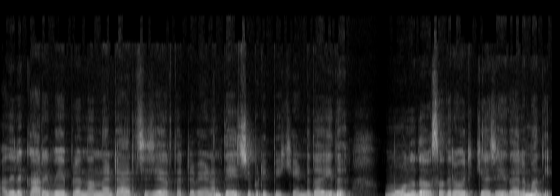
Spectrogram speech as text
അതിൽ കറിവേപ്പില നന്നായിട്ട് അരച്ച് ചേർത്തിട്ട് വേണം തേച്ച് പിടിപ്പിക്കേണ്ടത്. ഇത് മൂന്ന് ദിവസത്തിൽ ഒരിക്കൽ ചെയ്താലും മതി.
